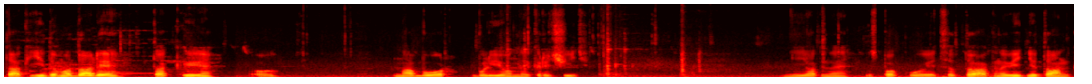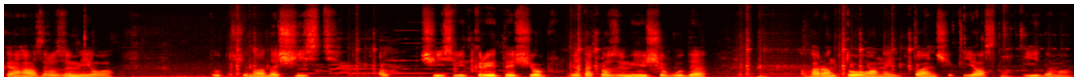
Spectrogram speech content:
Так, їдемо далі. Таки. О, набор бульйонний кричить. Ніяк не успокоїться. Так, новітні танки, ага, зрозуміло. Тут ще треба 6, 6 відкрити, щоб, я так розумію, що буде гарантований танчик. Ясно, їдемо.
